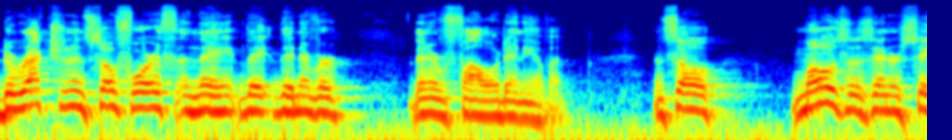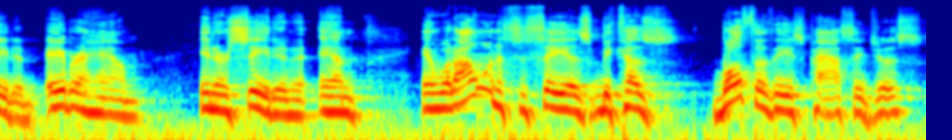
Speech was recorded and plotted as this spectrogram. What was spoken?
direction and so forth, and they, they, they, never, they never followed any of it. And so Moses interceded, Abraham interceded. And, and what I want us to see is because both of these passages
